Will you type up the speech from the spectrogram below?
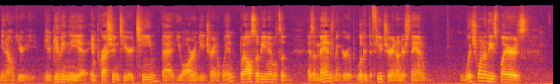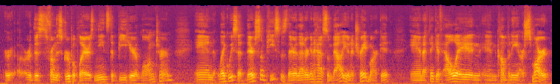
you know you're you're giving the uh, impression to your team that you are indeed trying to win, but also being able to, as a management group, look at the future and understand which one of these players or, or this from this group of players needs to be here long term. And like we said, there's some pieces there that are going to have some value in a trade market. And I think if Elway and, and company are smart,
